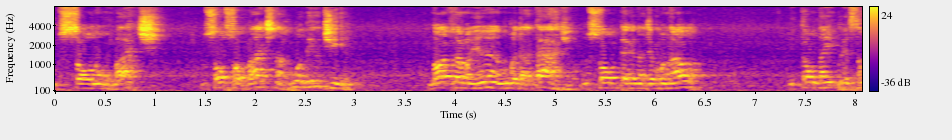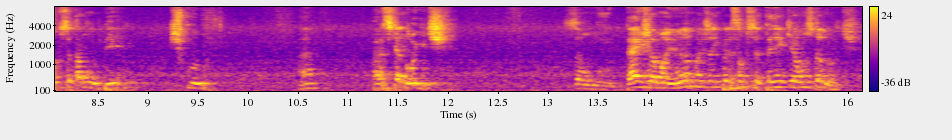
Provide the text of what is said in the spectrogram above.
o sol não bate, o sol só bate na rua meio-dia. 9 da manhã, uma da tarde, o sol pega na diagonal, então dá a impressão que você está num beco escuro. né? Parece que é noite. São 10 da manhã, mas a impressão que você tem é que é 11 da noite.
